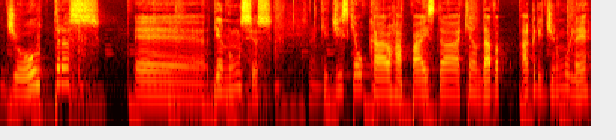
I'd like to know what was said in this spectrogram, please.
de outras é, denúncias Sim. que diz que é o cara, o rapaz da que andava agredindo mulher.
